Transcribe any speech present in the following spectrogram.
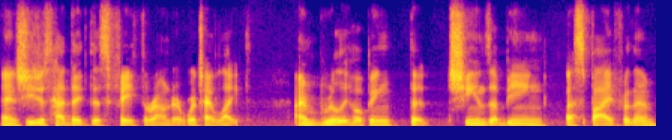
and she just had like this faith around her, which I liked. I'm really hoping that she ends up being a spy for them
